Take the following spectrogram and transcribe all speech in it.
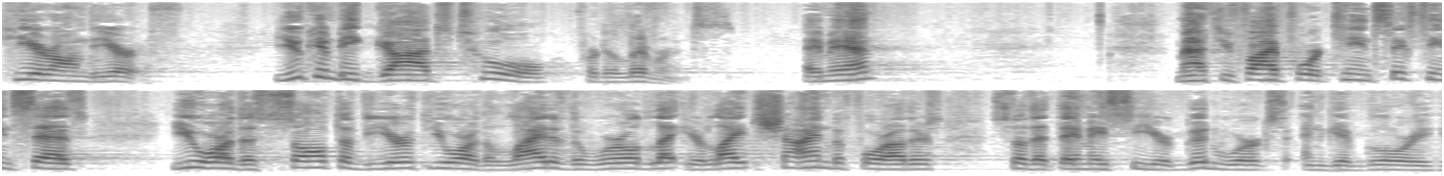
here on the earth. You can be God's tool for deliverance. Amen? Matthew 5 14, 16 says, You are the salt of the earth, you are the light of the world. Let your light shine before others so that they may see your good works and give glory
